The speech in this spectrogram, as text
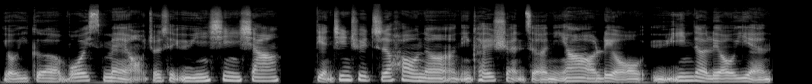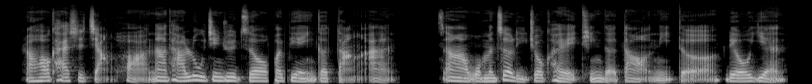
有一个 Voicemail，就是语音信箱。点进去之后呢，你可以选择你要留语音的留言，然后开始讲话。那它录进去之后会变一个档案，那我们这里就可以听得到你的留言。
